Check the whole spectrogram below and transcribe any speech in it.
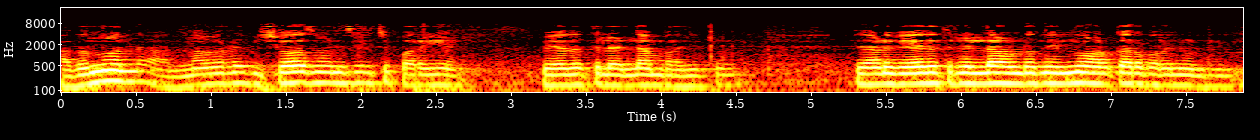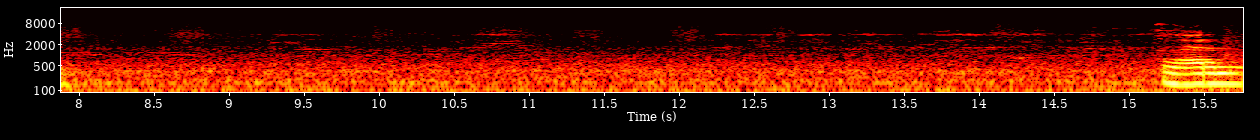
അതൊന്നുമല്ല അന്നവരുടെ വിശ്വാസം അനുസരിച്ച് പറയുകയാണ്. വേദത്തിലെല്ലാം പറഞ്ഞിട്ടുണ്ട്. ഇതാണ് വേദത്തിലെല്ലാം ഉണ്ടെന്ന് ഇന്നും ആൾക്കാർ പറഞ്ഞുകൊണ്ടിരിക്കും അതാരം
